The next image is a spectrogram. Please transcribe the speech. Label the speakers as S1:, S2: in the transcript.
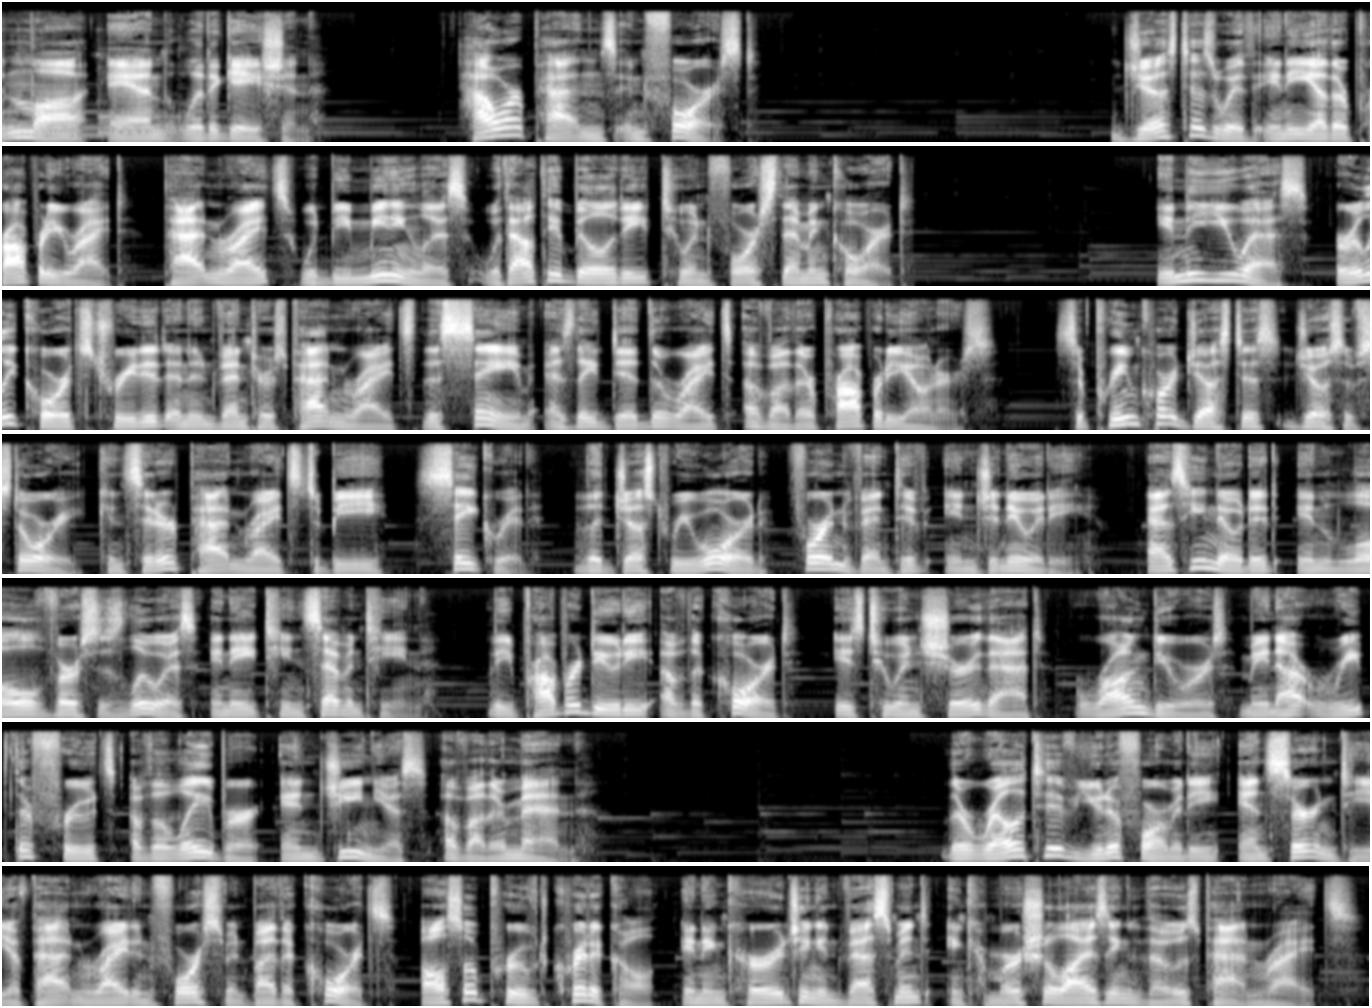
S1: patent law and litigation. How are patents enforced? Just as with any other property right, patent rights would be meaningless without the ability to enforce them in court. In the US, early courts treated an inventor's patent rights the same as they did the rights of other property owners. Supreme Court Justice Joseph Story considered patent rights to be sacred, the just reward for inventive ingenuity. As he noted in Lowell v. Lewis in 1817, the proper duty of the court is to ensure that wrongdoers may not reap the fruits of the labor and genius of other men. The relative uniformity and certainty of patent right enforcement by the courts also proved critical in encouraging investment in commercializing those patent rights.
